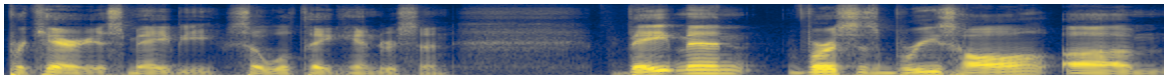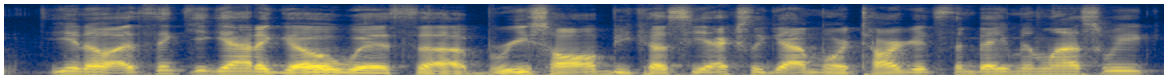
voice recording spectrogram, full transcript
precarious maybe. So we'll take Henderson. Bateman versus Breece Hall. Um, you know, I think you got to go with uh, Breece Hall because he actually got more targets than Bateman last week.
